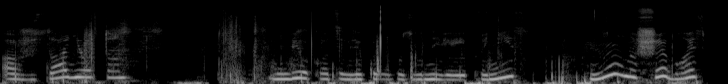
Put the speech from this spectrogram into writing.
аж ззаді там. Мобілка, це з якої я позвонив, я її приніс. Ну, лише брать.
